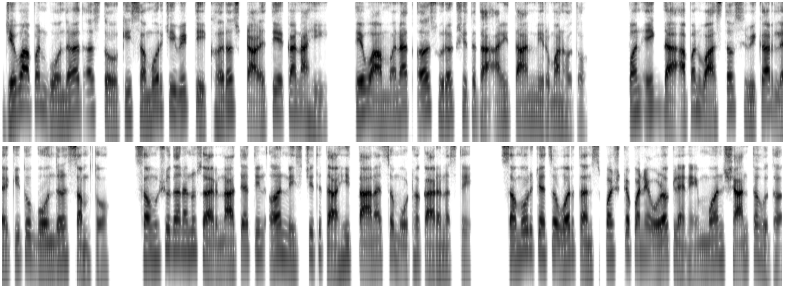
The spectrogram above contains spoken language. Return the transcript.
जेव्हा आपण गोंधळात असतो की समोरची व्यक्ती खरंच टाळते का नाही तेव्हा मनात असुरक्षितता आणि ताण निर्माण होतो. पण एकदा आपण वास्तव स्वीकारलं की तो गोंधळ संपतो. संशोधनानुसार नात्यातील अनिश्चितता ही ताणाचं मोठं कारण असते. समोरच्याचं वर्तन स्पष्टपणे ओळखल्याने मन शांत होतं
